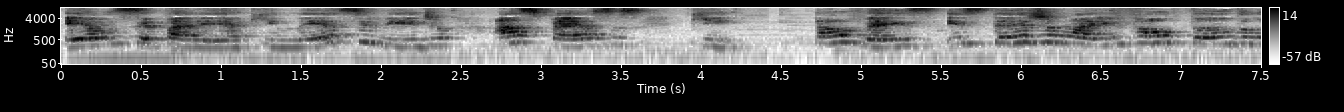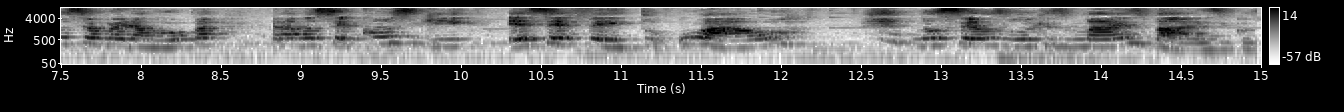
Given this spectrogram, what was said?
eu separei aqui nesse vídeo as peças que talvez estejam aí faltando no seu guarda-roupa para você conseguir esse efeito uau nos seus looks mais básicos.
